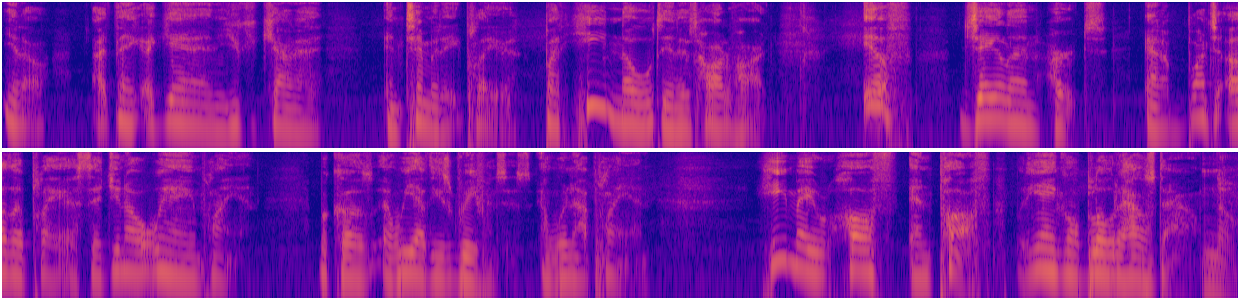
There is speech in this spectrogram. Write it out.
you know, I think again you could kind of intimidate players, but he knows in his heart of heart, if Jalen Hurts and a bunch of other players said, you know, we ain't playing because and we have these grievances and we're not playing. He may huff and puff, but he ain't gonna blow the house down No.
